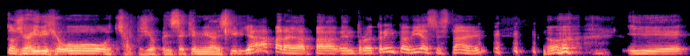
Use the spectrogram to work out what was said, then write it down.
Entonces yo ahí dije, oh, pues yo pensé que me iba a decir, ya para, para dentro de 30 días está, ¿eh? ¿No? Y,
